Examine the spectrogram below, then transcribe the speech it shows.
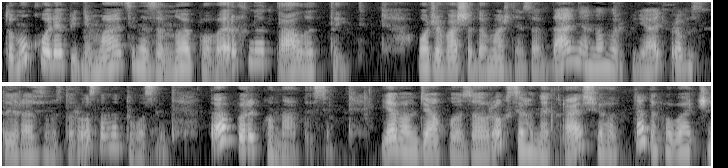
тому куля піднімається над земною поверхнею та летить. Отже, ваше домашнє завдання номер 5 провести разом з дорослими дослід та переконатися. Я вам дякую за урок, всього найкращого та до побачення.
